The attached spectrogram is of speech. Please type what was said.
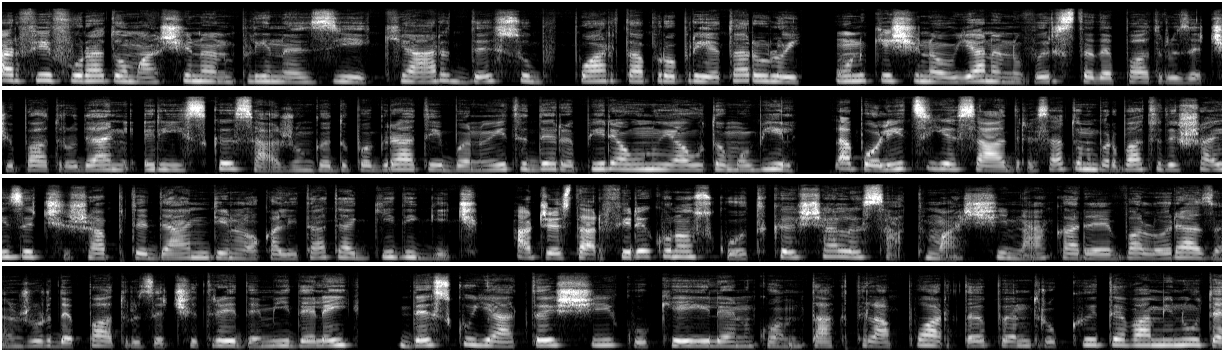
ar fi furat o mașină în plină zi, chiar de sub poarta proprietarului. Un chișinăuian în vârstă de 44 de ani riscă să ajungă după gratii bănuit de răpirea unui automobil. La poliție s-a adresat un bărbat de 67 de ani din localitatea Ghidighici. Acesta ar fi recunoscut că și-a lăsat mașina, care valorează în jur de 43.000 de lei, descuiată și cu cheile în contact la poartă pentru câteva minute,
